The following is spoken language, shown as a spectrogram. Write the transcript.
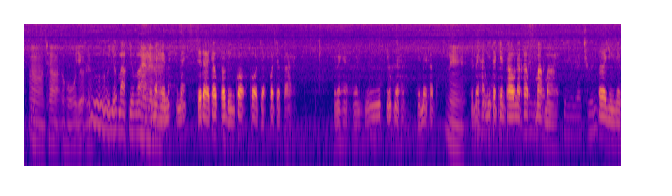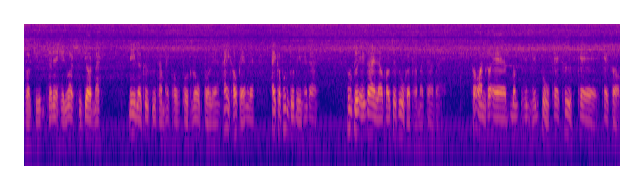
ๆอ่าใช่โอ้โหเยอะเลย เยอะมากเยอะมากเห็นไหมเห็นไหมเห็นไหมเสียดายเท่าเท่าดึงก็ก็จะก็จะตาย ห็นไหมฮะมันยุบยุบนะฮะเห็นไหมครับนี่เห็นไหมฮะนี่ตะเคียนทองนะครับ มากมายชื้นเอออยู่ในความชื้นจะได้เห็นว่าสุดยอดไหมนี่แหละคือคือทำให้เขาทนโรคทนแรงให้เขาแข็งแรงให้เขาพึ่งตัวเองให้ได้พึ่งตัวเองได้แล้วเขาจะสู้กับธรรมชาติได้เขาอ่อนเขาแอบางทีเห็นปลูกแค่คืบแค่แค่ศอก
